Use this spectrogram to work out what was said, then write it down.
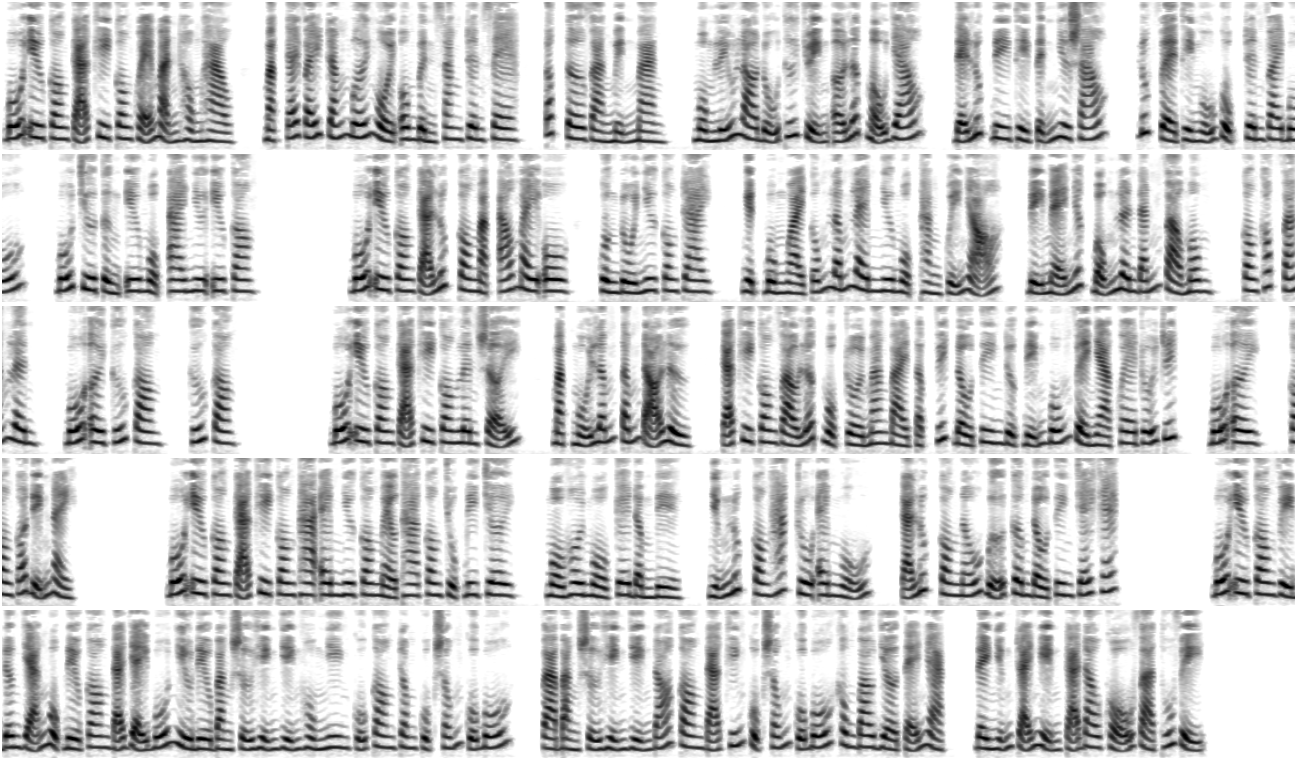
Bố yêu con cả khi con khỏe mạnh hồng hào, mặc cái váy trắng mới ngồi ôm bình xăng trên xe, tóc tơ vàng mịn màng, mồm liếu lo đủ thứ chuyện ở lớp mẫu giáo, để lúc đi thì tỉnh như sáo, lúc về thì ngủ gục trên vai bố, bố chưa từng yêu một ai như yêu con. Bố yêu con cả lúc con mặc áo may ô, quần đùi như con trai, nghịch bùng ngoài cống lấm lem như một thằng quỷ nhỏ, bị mẹ nhấc bổng lên đánh vào mông, con khóc ván lên, bố ơi cứu con, cứu con. Bố yêu con cả khi con lên sởi, mặt mũi lấm tấm đỏ lừ, cả khi con vào lớp 1 rồi mang bài tập viết đầu tiên được điểm 4 về nhà khoe rối rít, bố ơi, con có điểm này. Bố yêu con cả khi con tha em như con mèo tha con chuột đi chơi, mồ hôi mồ kê đầm đìa, những lúc con hát ru em ngủ, cả lúc con nấu bữa cơm đầu tiên cháy khét. Bố yêu con vì đơn giản một điều con đã dạy bố nhiều điều bằng sự hiện diện hồn nhiên của con trong cuộc sống của bố, và bằng sự hiện diện đó con đã khiến cuộc sống của bố không bao giờ tẻ nhạt, đầy những trải nghiệm cả đau khổ và thú vị.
